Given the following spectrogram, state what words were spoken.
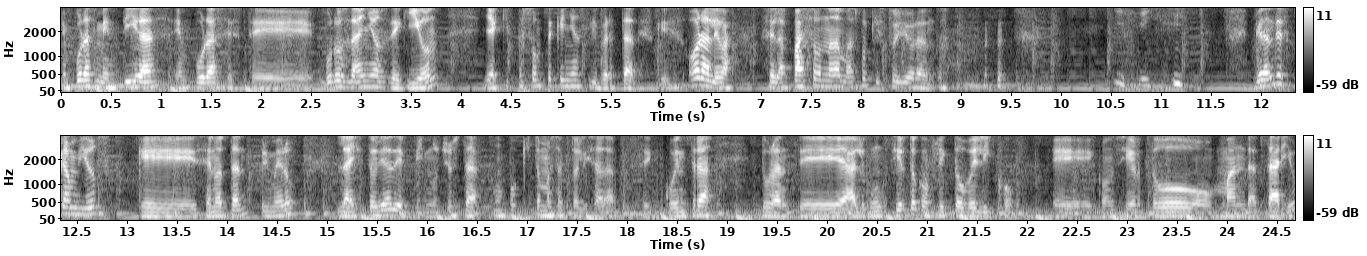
en puras mentiras, en puras, este, puros daños de guion. Y aquí pues son pequeñas libertades que dices, órale va, se la paso nada más porque estoy llorando. Y sí. Grandes cambios que se notan. Primero, la historia de Pinocho está un poquito más actualizada. Se encuentra durante algún cierto conflicto bélico eh, con cierto mandatario,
